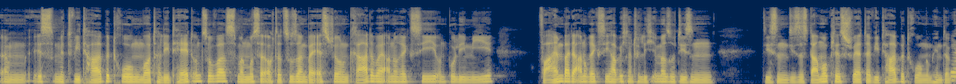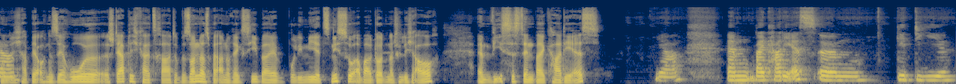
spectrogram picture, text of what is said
ähm, ist mit Vitalbedrohung, Mortalität und sowas. Man muss ja auch dazu sagen, bei Essstörungen, gerade bei Anorexie und Bulimie, vor allem bei der Anorexie habe ich natürlich immer so diesen diesen, dieses Damoklesschwert der Vitalbedrohung im Hintergrund. Ja. Ich habe ja auch eine sehr hohe äh, Sterblichkeitsrate, besonders bei Anorexie, bei Bulimie jetzt nicht so, aber dort natürlich auch. Ähm, wie ist es denn bei KDS? Ja, ähm, bei KDS ähm, geht die,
